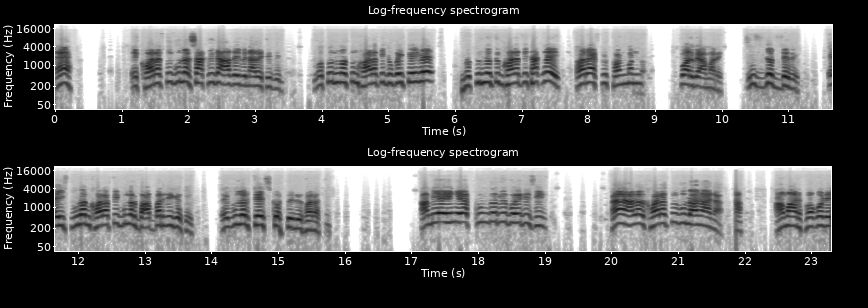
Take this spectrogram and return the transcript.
হ্যাঁ? এই খরাতি গুলার চাকরি দেখা যাইবে না বেশি দিন। নতুন নতুন খরাতি ঢুকাইতে হইবে। নতুন নতুন খরাতি থাকলে ওরা একটু সম্মান করবে আমারে, ইজ্জত দেবে। এই পুরান খরাতি গুলোর বাপ বাড়ি গেছে, এগুলোর টেস্ট করতে হবে খরাতি আমি এই নিয়ে এক সুন্দরী বই দিছি। হ্যাঁ আলার খরাতি গুলো না। না আমার পকেটে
